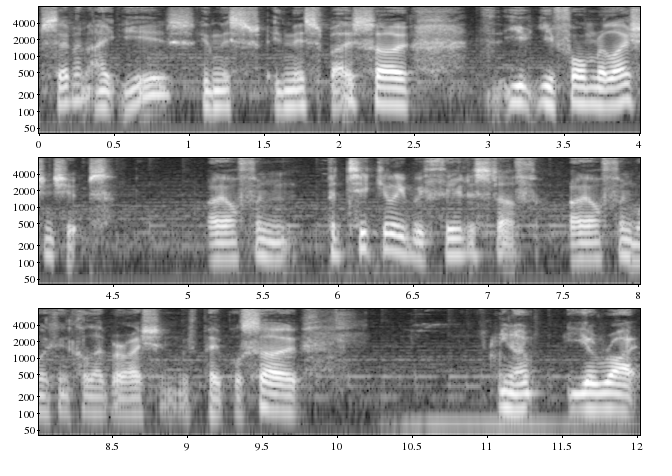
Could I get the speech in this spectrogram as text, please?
seven, eight years in this in this space, so you, you form relationships. I often, particularly with theatre stuff, I often work in collaboration with people. So, you know, you're right.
